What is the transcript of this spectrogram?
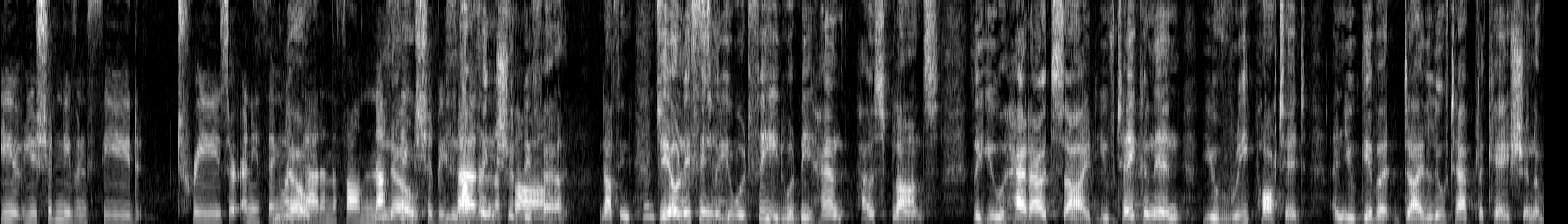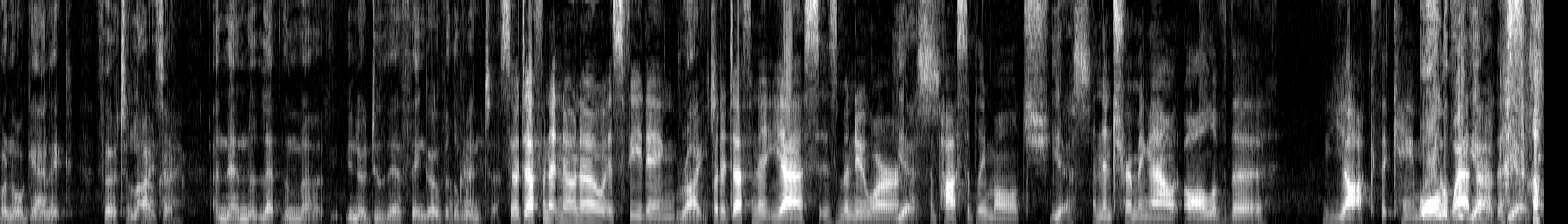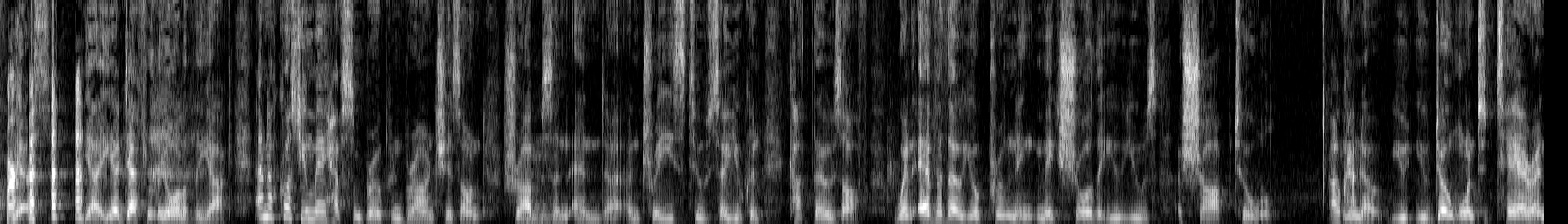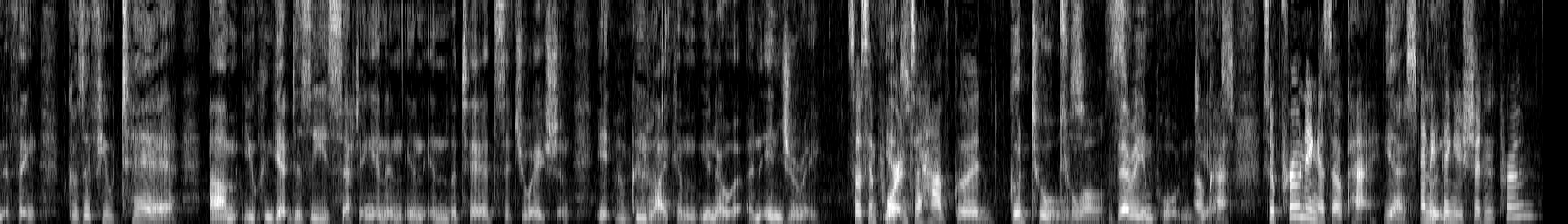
you, you shouldn't even feed trees or anything like that in the fall? Nothing No, should be fed nothing in the should fall? be fed. Nothing. The only thing that you would feed would be hand, house plants that you had outside, you've taken in, you've repotted, and you give a dilute application of an organic fertilizer. Okay. And then let them, uh, you know, do their thing over the winter. So a definite no-no is feeding. Right. But a definite yes is manure. Yes. And possibly mulch. Yes. And then trimming out all of the yuck that came all with of the weather the yuck, yes, summer. yes, yeah, yeah, definitely all of the yuck. And of course, you may have some broken branches on shrubs Mm-hmm. and and, uh, and trees too, so you can cut those off. Whenever though you're pruning, make sure that you use a sharp tool. Okay. You know, you, you don't want to tear anything because if you tear, um, you can get disease setting in in, in, in the teared situation. It would be like an, you know an injury. So it's important Yes. to have good. Good tools. Tools. Very important. Okay. Yes. So pruning is okay. Yes, Anything you shouldn't prune?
